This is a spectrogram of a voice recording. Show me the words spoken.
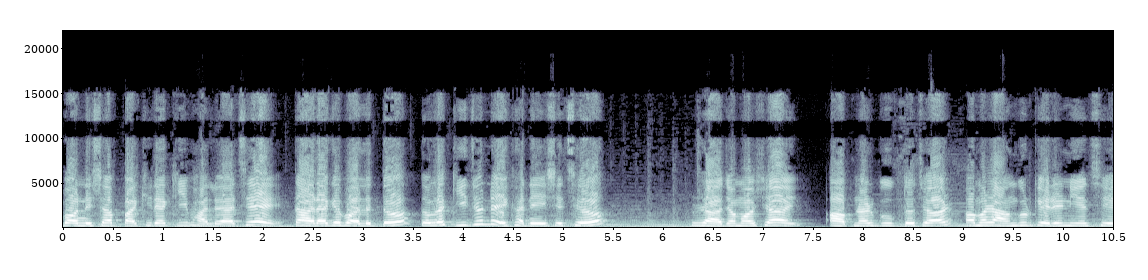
বনে সব পাখিরা কি ভালো আছে তার আগে বলো তো তোমরা কি জন্য এখানে এসেছ? রাজা মশাই আপনার গুপ্তচর আমার আঙ্গুর কেড়ে নিয়েছে।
